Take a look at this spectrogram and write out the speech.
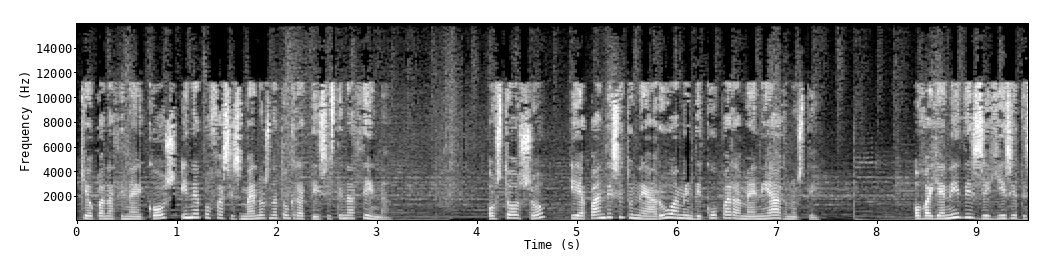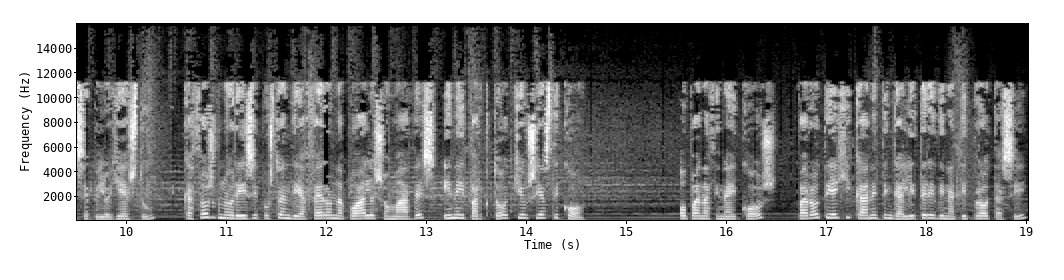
και ο Παναθηναϊκός είναι αποφασισμένος να τον κρατήσει στην Αθήνα. Ωστόσο, η απάντηση του νεαρού αμυντικού παραμένει άγνωστη. Ο Βαγιανίδης ζυγίζει τις επιλογές του, καθώς γνωρίζει πως το ενδιαφέρον από άλλες ομάδες είναι υπαρκτό και ουσιαστικό. Ο Παναθηναϊκός, παρότι έχει κάνει την καλύτερη δυνατή πρόταση,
